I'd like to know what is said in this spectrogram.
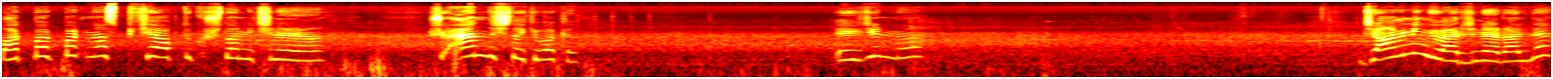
Bak bak bak nasıl pike yaptı kuşların içine ya. Şu en dıştaki bakın. Evcil mi o? Caminin güvercini herhalde.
